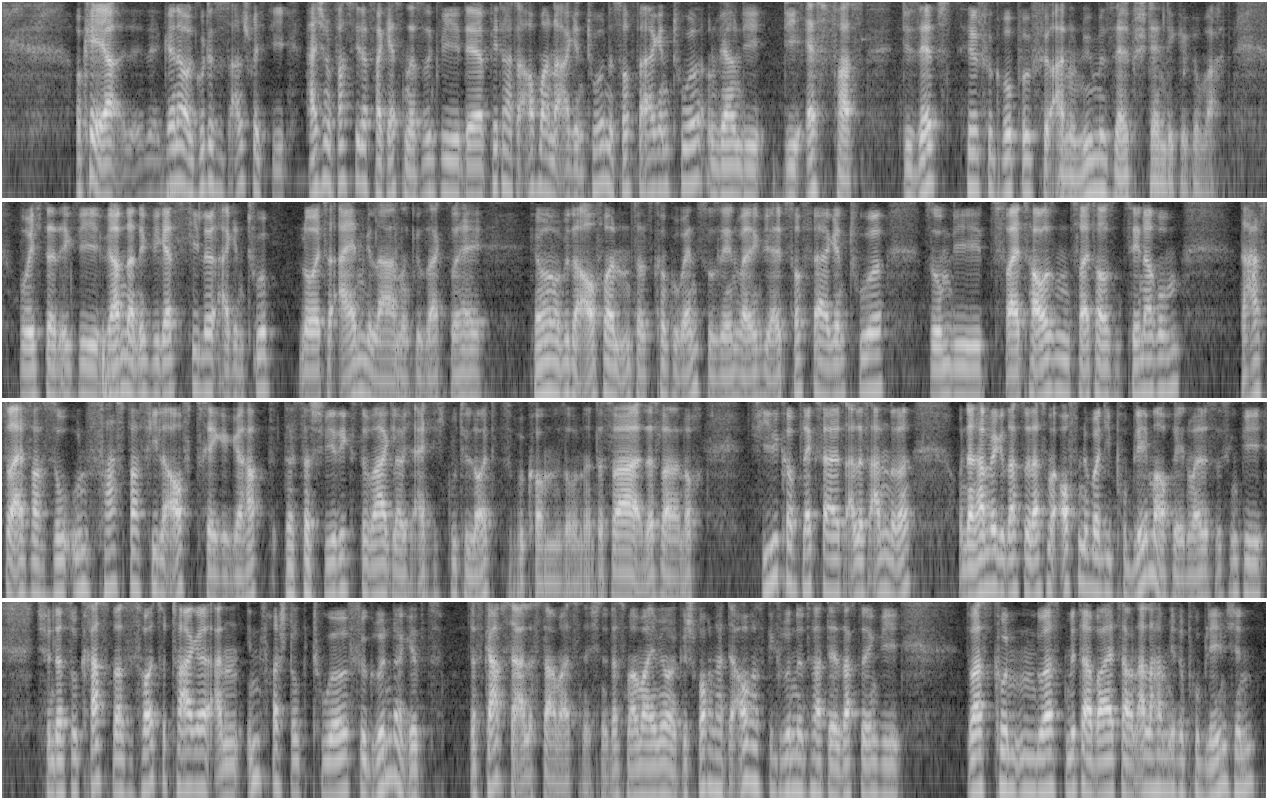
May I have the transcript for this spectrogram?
Okay, ja, genau, gut, dass du es ansprichst. Die habe ich schon fast wieder vergessen. Das ist irgendwie, der Peter hatte auch mal eine Agentur, eine Softwareagentur und wir haben die, die SFAS, die Selbsthilfegruppe für anonyme Selbstständige gemacht wo ich dann irgendwie, wir haben dann irgendwie ganz viele Agenturleute eingeladen und gesagt so, hey, können wir mal bitte aufhören, uns als Konkurrenz zu sehen, weil irgendwie als Softwareagentur so um die 2000, 2010 herum, da hast du einfach so unfassbar viele Aufträge gehabt, dass das Schwierigste war, glaube ich, eigentlich gute Leute zu bekommen. So, ne? Das war, das war noch viel komplexer als alles andere. Und dann haben wir gesagt, so lass mal offen über die Probleme auch reden, weil es ist irgendwie, ich finde das so krass, was es heutzutage an Infrastruktur für Gründer gibt das gab es ja alles damals nicht. Ne? Dass man mal jemand gesprochen hat, der auch was gegründet hat, der sagte irgendwie, du hast Kunden, du hast Mitarbeiter und alle haben ihre Problemchen.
